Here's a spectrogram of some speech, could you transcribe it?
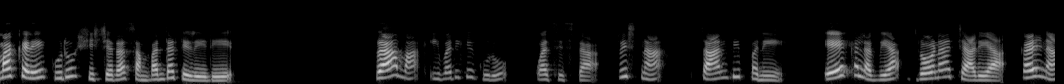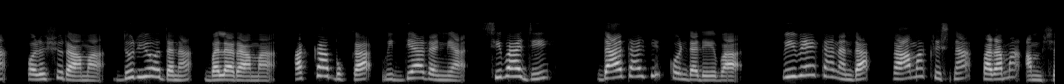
ಮಕ್ಕಳೇ, ಗುರು, ಶಿಷ್ಯರ ಸಂಬಂಧ ತಿಳಿಯಿರಿ. ರಾಮ, ಇವರಿಗೆ ಗುರು, ವಸಿಷ್ಠ, ಕೃಷ್ಣ ಸಾಂದೀಪನಿ ಏಕಲವ್ಯ, ದ್ರೋಣಾಚಾರ್ಯ, ಕರ್ಣ, ಪರಶುರಾಮ, ದುರ್ಯೋಧನ, ಬಲರಾಮ ಅಕ್ಕ ಬುಕ್ಕ ವಿದ್ಯಾರಣ್ಯ, ಶಿವಾಜಿ, ದಾದಾಜಿ, ಕೊಂಡದೇವ, ವಿವೇಕಾನಂದ, ರಾಮಕೃಷ್ಣ ಪರಮ ಅಂಶ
